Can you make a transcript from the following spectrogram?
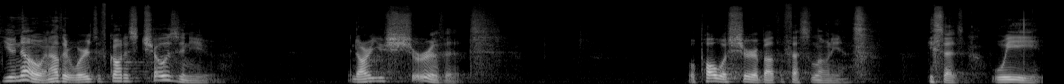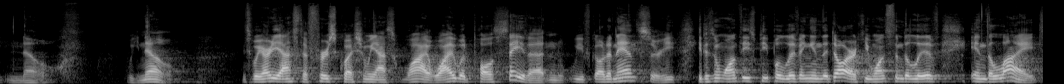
Do you know, in other words, if God has chosen you? And are you sure of it? Well, Paul was sure about the Thessalonians. He says, We know. We know. So we already asked the first question. We asked why. Why would Paul say that? And we've got an answer. He, he doesn't want these people living in the dark, he wants them to live in the light.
